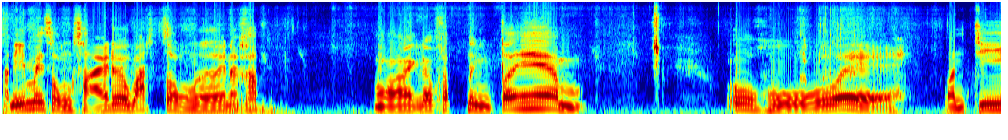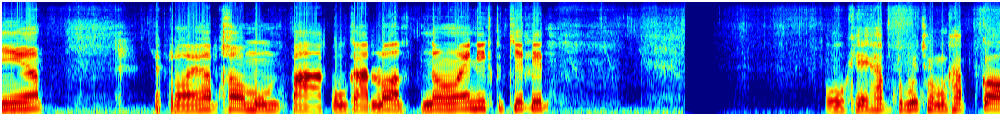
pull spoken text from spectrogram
อันนี้ไม่สงสัยด้วยวัดส่งเลยนะครับมาอีกแล้วครับหนึ่งแต้ม โอ้โหหวานเจี๊ยบเรียบร้อยครับเข้ามุมปากโอกาสรอดน้อยนิดก็เจี๊ยดนิดโอเคครับคุณผู้ชมครับก็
